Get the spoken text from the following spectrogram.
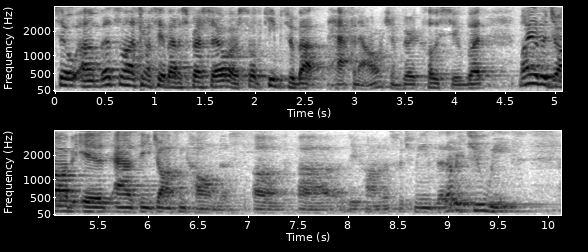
So um, that's the last thing I'll say about espresso. I to keep it to about half an hour, which I'm very close to. But my other job is as the Johnson columnist of uh, The Economist, which means that every two weeks,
